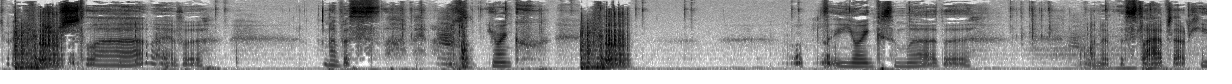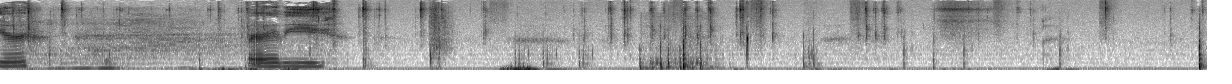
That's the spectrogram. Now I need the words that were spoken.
Do I have an slab? I have a. I have a slab. Yoink. Yoink some uh, the one of the slabs out here for the and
